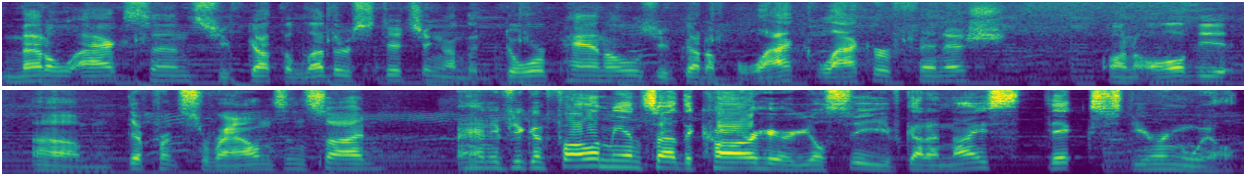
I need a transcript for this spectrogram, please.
metal accents. You've got the leather stitching on the door panels. You've got a black lacquer finish on all the um, different surrounds inside. And if you can follow me inside the car here, you'll see you've got a nice thick steering wheel.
